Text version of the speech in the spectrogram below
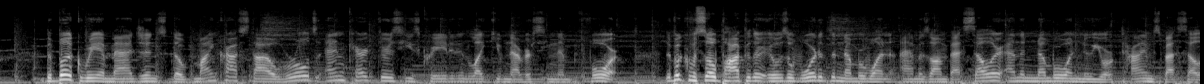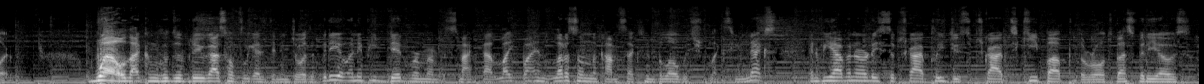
The book reimagines the Minecraft style worlds and characters he's created in like you've never seen them before. The book was so popular it was awarded the number one Amazon bestseller and the number one New York Times bestseller. Well, that concludes the video guys. Hopefully you guys did enjoy the video and if you did, remember to smack that like button. Let us know in the comment section below which you'd like to see next. And if you haven't already subscribed, please do subscribe to keep up with the world's best videos.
